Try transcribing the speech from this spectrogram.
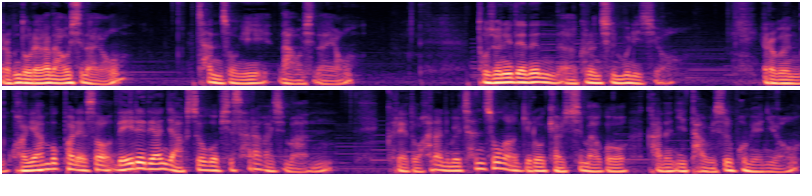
여러분 노래가 나오시나요? 찬송이 나오시나요? 도전이 되는 어, 그런 질문이지요. 여러분, 광야 한복판에서 내일에 대한 약속 없이 살아가지만 그래도 하나님을 찬송하기로 결심하고 가는 이 다윗을 보면요.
